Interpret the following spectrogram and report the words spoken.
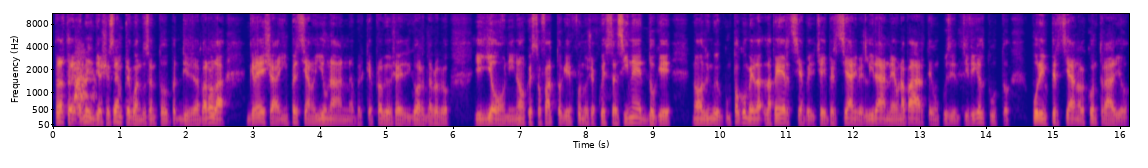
Peraltro a me piace sempre quando sento dire la parola Grecia in persiano Yunan, perché proprio cioè, ricorda proprio gli Ioni, no? questo fatto che in fondo c'è questa sineddo che no, un po' come la, la Persia, per, cioè i persiani per l'Iran è una parte con cui si identifica il tutto, pure in persiano al contrario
